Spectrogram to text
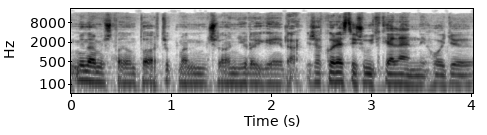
mi nem is nagyon tartjuk, mert nincs annyira igény rá. És akkor ezt is úgy kell lenni, hogy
